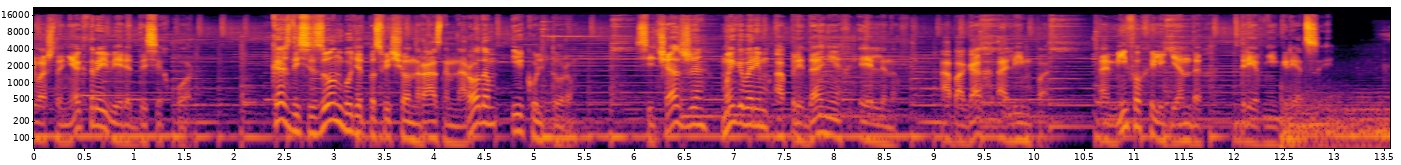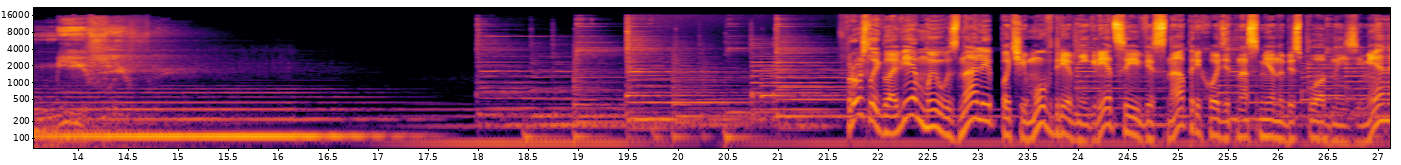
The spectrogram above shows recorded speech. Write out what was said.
и во что некоторые верят до сих пор. Каждый сезон будет посвящен разным народам и культурам. Сейчас же мы говорим о преданиях эллинов, о богах Олимпа, о мифах и легендах Древней Греции. В прошлой главе мы узнали, почему в Древней Греции весна приходит на смену бесплодной зиме,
